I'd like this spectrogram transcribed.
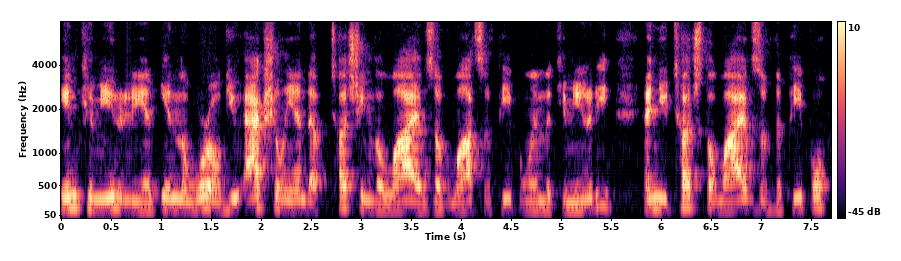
in community and in the world, you actually end up touching the lives of lots of people in the community and you touch the lives of the people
